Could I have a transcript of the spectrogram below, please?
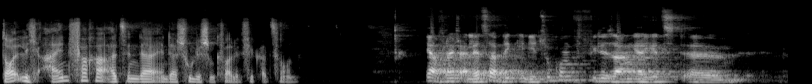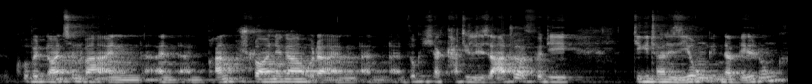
deutlich einfacher als in der, in der schulischen Qualifikation. Ja, vielleicht ein letzter Blick in die Zukunft. Viele sagen ja jetzt, äh, Covid-19 war ein, ein, ein, Brandbeschleuniger oder ein, ein, ein, wirklicher Katalysator für die Digitalisierung in der Bildung.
